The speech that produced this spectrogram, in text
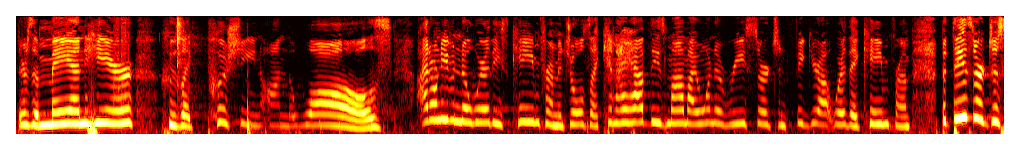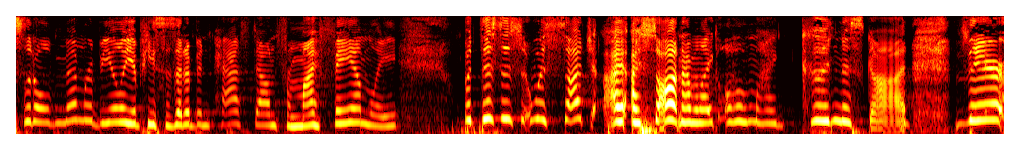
There's a man here who's like pushing on the walls. I don't even know where these came from. And Joel's like, Can I have these, mom? I want to research and figure out where they came from. But these are just little memorabilia pieces that have been passed down from my family. But this is was such I, I saw it and I'm like, oh my goodness, God. There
